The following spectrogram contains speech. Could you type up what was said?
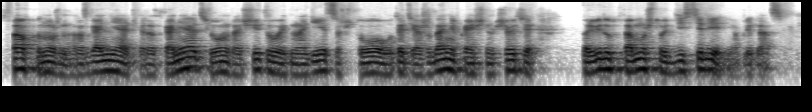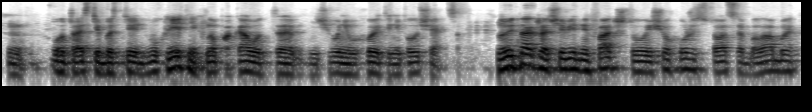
ставку нужно разгонять и разгонять, и он рассчитывает, надеется, что вот эти ожидания в конечном счете приведут к тому, что десятилетние облигации ну, будут расти быстрее двухлетних, но пока вот э, ничего не выходит и не получается. Ну и также очевидный факт, что еще хуже ситуация была бы,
